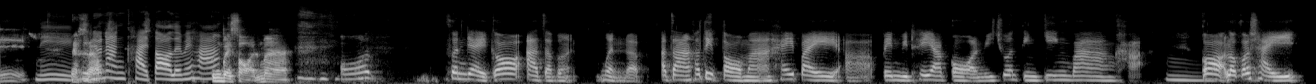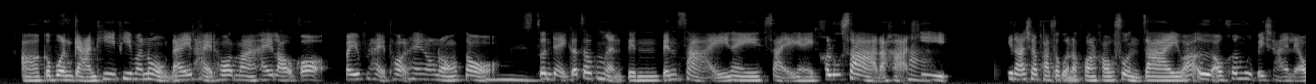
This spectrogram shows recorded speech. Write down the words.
นี่นี่นะคคุรัณบนิ้วนางขายต่อเลยไหมคะเพิ่งไปสอนมาอ๋อ ส่วนใหญ่ก็อาจจะเหมือนเหมือนแบบอาจารย์เขาติดต่อมาให้ไปอ่าเป็นวิทยากร visual thinking บ้างค่ะอืมก็เราก็ใช้อ่ากระบวนการที่พี่มโนได้ถ่ายทอดมาให้เราก็ไปถ่ายทอดให้น้องๆต่ออมส่วนใหญ่ก็จะเหมือนเป็นเป็นสายในสายไงครุศาสตร์อะค่ะค่ะที่ที่ราชภัฏสกลนครเขาสนใจว่าเออเอาเครื่องมือไปใช้แล้ว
